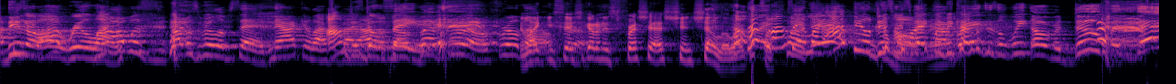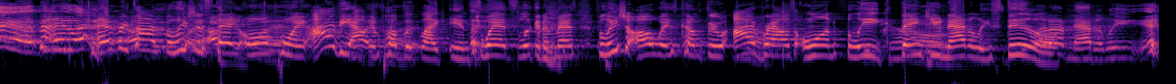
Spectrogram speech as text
no. These are all I- real life. No, I was, I was real upset. Now I can laugh. I'm about just it. Gonna say know. it. But for real, for real. And like you said, for she got on this fresh ass chinchilla. Like, That's what I'm saying. Like. I feel disrespected man. My because braids is a week overdue, but damn. Every time Phylicia stay on point, I be out in public playing. like in sweats, looking a mess. Phylicia always come through, eyebrows on fleek. Thank you, Natalie. Still. What up, Natalie?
